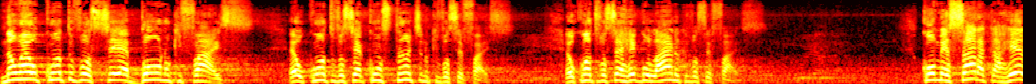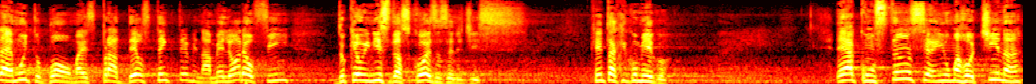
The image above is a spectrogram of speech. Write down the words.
Não é o quanto você é bom no que faz, é o quanto você é constante no que você faz, é o quanto você é regular no que você faz. Começar a carreira é muito bom, mas para Deus tem que terminar. Melhor é o fim do que o início das coisas, ele diz. Quem está aqui comigo? É a constância em uma rotina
